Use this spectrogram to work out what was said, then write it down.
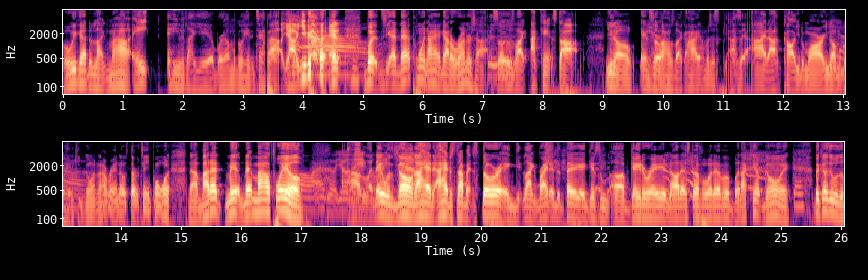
but we got to like mile eight. And he was like, "Yeah, bro, I'm gonna go ahead and tap out, y'all. You got." and- but see, at that point, I had got a runner's high, so it was Mhm. like I can't stop, you know. And so I was like, "All right, I'm gonna just." I said, "All right, I'll call you tomorrow. You know, I'm gonna go ahead and keep going." And I ran those 13.1. Now by that that mile 12. Oh, I like, they was gone. I had I had to stop at the store and get, like right at the thing and get some uh, Gatorade and all that stuff or whatever. But I kept going because it was a,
